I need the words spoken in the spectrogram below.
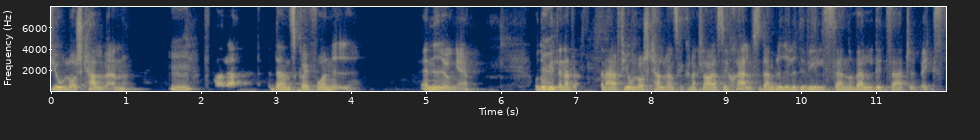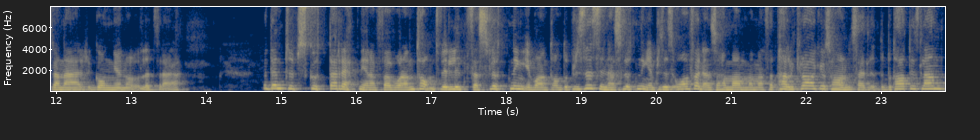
fjolårskalven Mm. den ska ju få en ny, en ny unge. Och då Mm. vill den att den här fjolårskalven ska kunna klara sig själv så den blir ju lite vilsen och väldigt så här typ extra närgången och lite sådär. Men den typ skuttar rätt nedanför våran tomt. Vi är lite så här sluttning i våran tomt och precis i den här sluttningen, precis ovanför den så har mamma massa pallkrage och så har hon så här lite potatisland.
